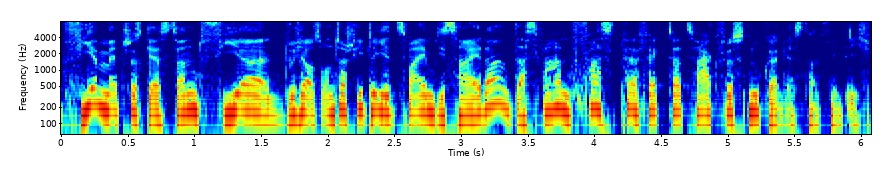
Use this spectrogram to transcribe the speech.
Vier Matches gestern, vier durchaus unterschiedliche, zwei im Decider. Das war ein fast perfekter Tag für Snooker gestern, finde ich.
